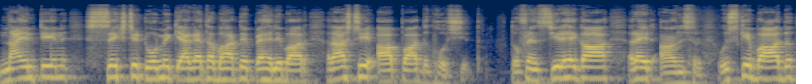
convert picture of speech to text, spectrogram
1962 में किया गया था भारत में पहली बार राष्ट्रीय आपात घोषित। तो फ्रेंड्स, ये रहेगा राइट आंसर। उसके बाद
